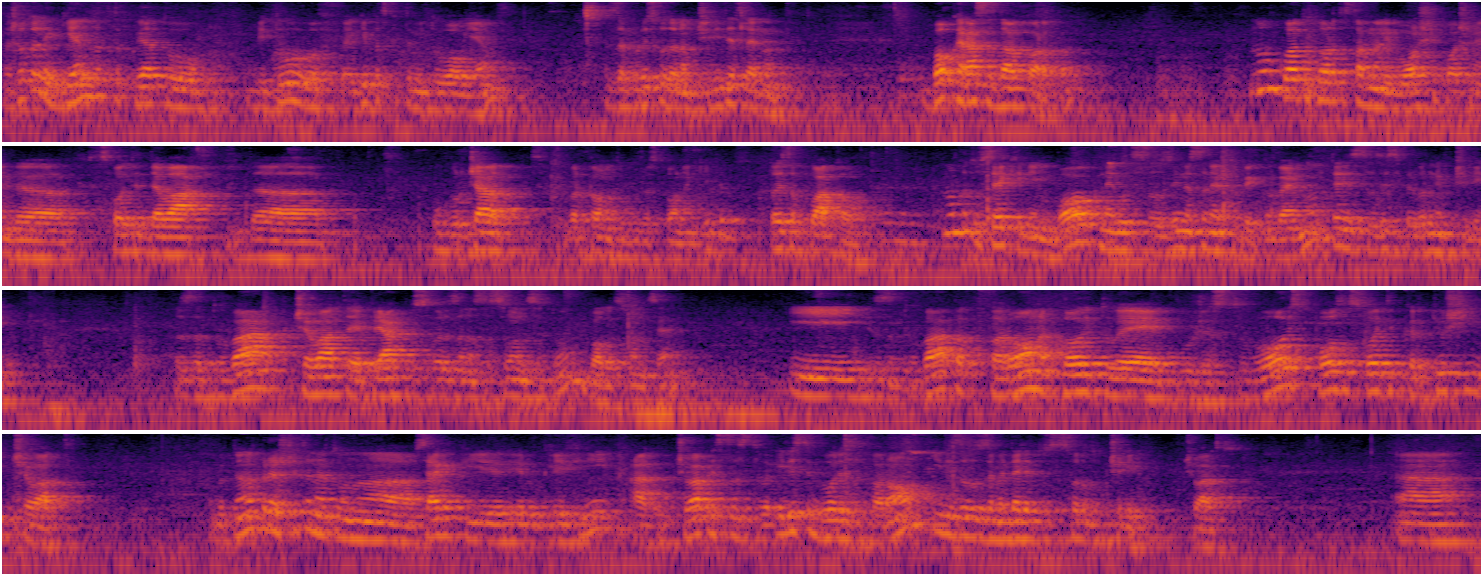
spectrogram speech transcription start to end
Защото легендата, която битува в египетската митология за происхода на пчелите е следната. Бог Ра създал хората, но когато хората станали лоши, почнали да своите дела да огорчават върховното божество на Египет, той се плакал. Но като всеки един бог, неговите сълзи не са нещо обикновено и тези сълзи се превърнали в пчели. Затова пчелата е пряко свързана с Слънцето, Бога Слънце. И затова пък фараона, който е божество, използва своите картюши и пчелата. Обикновено при разчитането на всякакви иероглифи, ако пчела присъства, или се говори за фараон, или за земеделието се свързва пчели, пчеларство.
